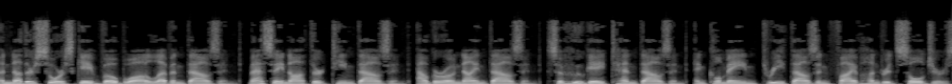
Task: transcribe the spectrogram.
Another source gave Vaubois 11,000, Massena 13,000, Augereau 9,000, Sahuguet 10,000, and Kilmaine 3,500 soldiers.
